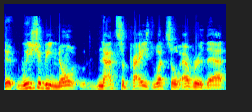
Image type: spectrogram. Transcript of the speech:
It, we should be no, not surprised whatsoever that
